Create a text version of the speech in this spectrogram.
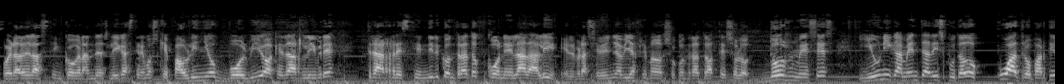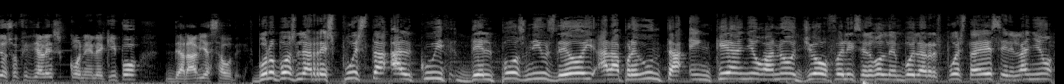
Fuera de las cinco grandes ligas tenemos que Paulinho volvió a quedar libre tras rescindir contrato con el Al Ali. El brasileño había firmado su contrato hace solo dos meses y únicamente ha disputado cuatro partidos oficiales con el equipo de Arabia Saudí. Bueno, pues la respuesta al quiz del Post News de hoy a la pregunta ¿en qué año ganó Joe Félix el Golden Boy? La respuesta es en el año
